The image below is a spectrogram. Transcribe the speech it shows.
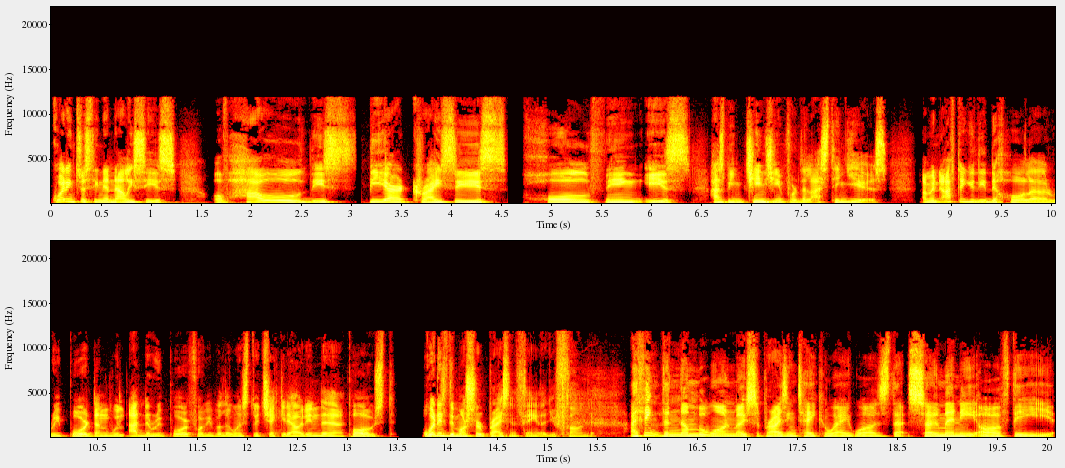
quite interesting analysis of how this pr crisis whole thing is has been changing for the last 10 years. I mean after you did the whole uh, report and we'll add the report for people that wants to check it out in the post what is the most surprising thing that you found there I think the number one most surprising takeaway was that so many of the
